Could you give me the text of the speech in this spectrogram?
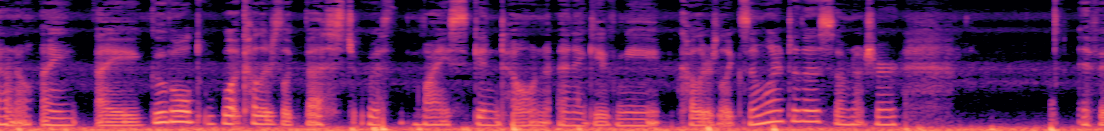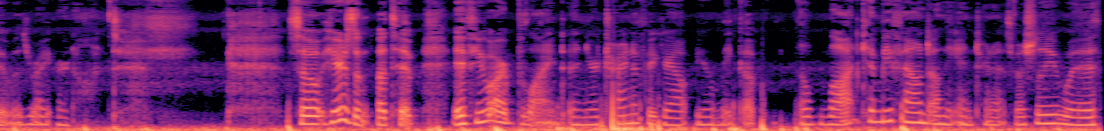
I don't know. I I googled what colors look best with my skin tone and it gave me colors like similar to this. So I'm not sure if it was right or not. So here's a, a tip. If you are blind and you're trying to figure out your makeup, a lot can be found on the internet, especially with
